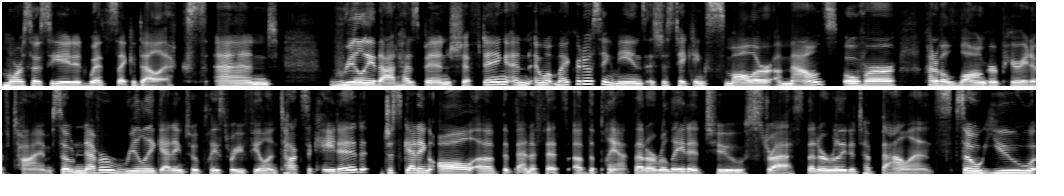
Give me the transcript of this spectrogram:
more associated with psychedelics. And really that has been shifting. And, and what microdosing means is just taking smaller amounts over kind of a longer period of time. So never really getting to a place where you feel intoxicated, just getting all of the benefits of the plant that are related to stress, that are related to balance. So you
